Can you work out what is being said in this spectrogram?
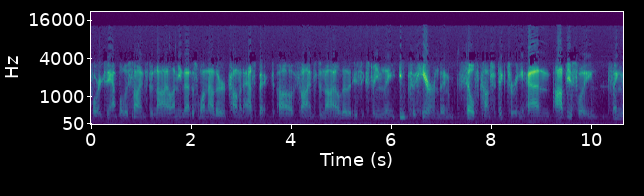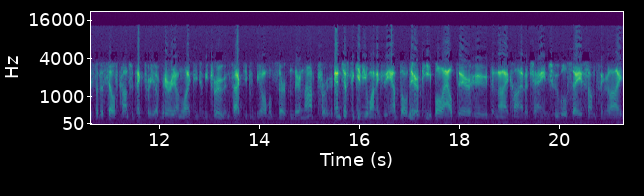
for example, of science denial. I mean, that is one other common aspect of science denial, that it is extremely incoherent and self-contradictory. And obviously, things that are self-contradictory are very unlikely to be true. In fact, you can be almost certain they're not true. And just to give you one example, there are people out there who deny climate change who will say something like,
